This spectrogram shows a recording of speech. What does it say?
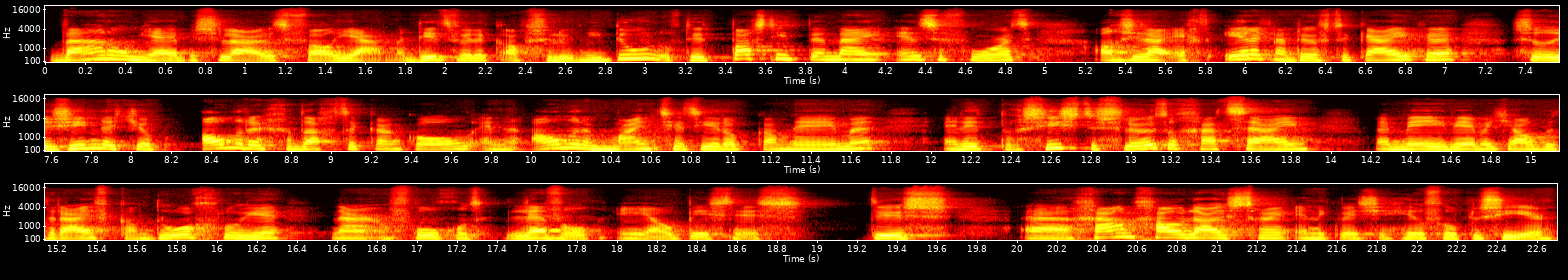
waarom jij besluit van ja, maar dit wil ik absoluut niet doen of dit past niet bij mij enzovoort. Als je daar echt eerlijk naar durft te kijken, zul je zien dat je op andere gedachten kan komen en een andere mindset hierop kan nemen. En dit precies de sleutel gaat zijn waarmee je weer met jouw bedrijf kan doorgroeien naar een volgend level in jouw business. Dus uh, ga hem gauw luisteren en ik wens je heel veel plezier.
